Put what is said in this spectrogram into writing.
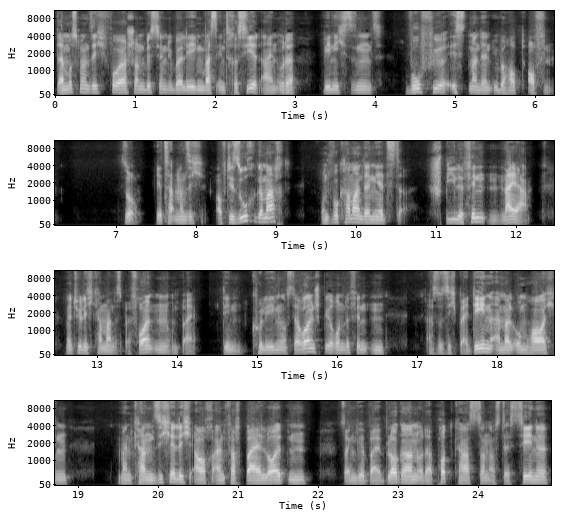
Da muss man sich vorher schon ein bisschen überlegen, was interessiert einen oder wenigstens, wofür ist man denn überhaupt offen? So, jetzt hat man sich auf die Suche gemacht und wo kann man denn jetzt Spiele finden? Naja, natürlich kann man das bei Freunden und bei den Kollegen aus der Rollenspielrunde finden, also sich bei denen einmal umhorchen. Man kann sicherlich auch einfach bei Leuten, sagen wir bei Bloggern oder Podcastern aus der Szene,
